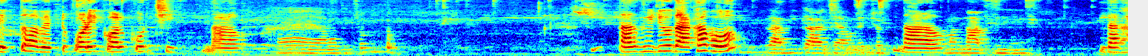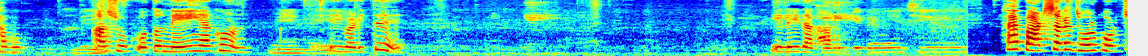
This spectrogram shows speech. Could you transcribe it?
দেখতে হবে, একটু পরেই কল করছি। দাঁড়াও। তার ভিডিও দেখাবো। দাঁড়াও। দেখাবো। আসুক, ও তো নেই এখন। এই বাড়িতে? এলেই দেখাবো আলু কেটে নিয়েছি। হ্যাঁ পাট শাকে ঝোল করছ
